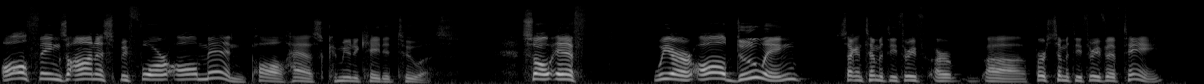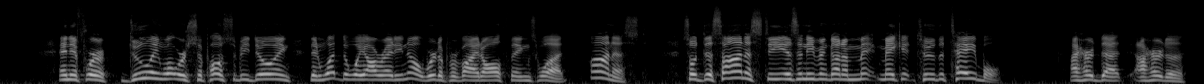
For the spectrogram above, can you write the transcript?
all things honest before all men, Paul has communicated to us. So if we are all doing 2 Timothy 3 or uh, 1 Timothy 3:15. And if we're doing what we're supposed to be doing, then what do we already know? We're to provide all things what? Honest. So dishonesty isn't even going to ma- make it to the table. I heard that I heard a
